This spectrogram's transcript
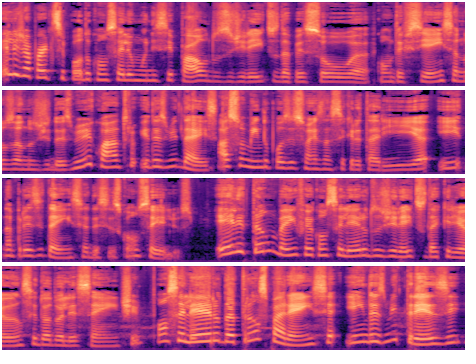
Ele já participou do Conselho Municipal dos Direitos da Pessoa com Deficiência nos anos de 2004 e 2010, assumindo posições na secretaria e na presidência desses conselhos. Ele também foi conselheiro dos direitos da criança e do adolescente, conselheiro da transparência e em 2013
